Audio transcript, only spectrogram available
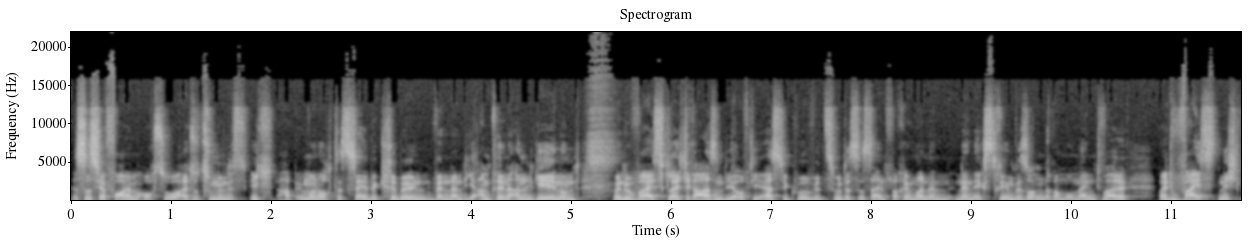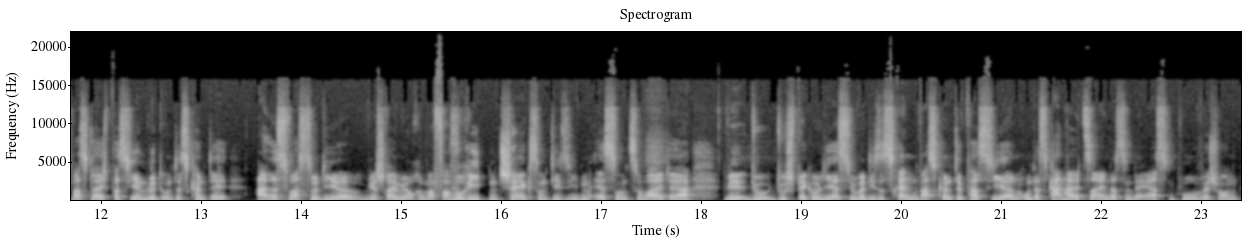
Es ist ja vor allem auch so, also zumindest ich habe immer noch dasselbe Kribbeln, wenn dann die Ampeln angehen und wenn du weißt, gleich rasen die auf die erste Kurve zu. Das ist einfach immer ein, ein extrem besonderer Moment, weil, weil du weißt nicht, was gleich passieren wird und das könnte alles, was du dir, wir schreiben ja auch immer Favoritenchecks und die 7S und so weiter, ja. Wir, du, du spekulierst über dieses Rennen, was könnte passieren und es kann halt sein, dass in der ersten Kurve schon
